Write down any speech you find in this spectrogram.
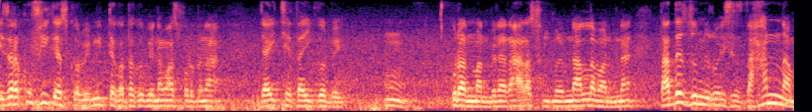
এ যারা কুফরি কাজ করবে, মিথ্যা কথা কইবে, নামাজ পড়বে না, যা ইচ্ছে তাই করবে। হুম। কোরআন মানবে না রাসুল মানবে না, আল্লাহ মানবে না, তাদের জন্য রয়েছে জাহান্নাম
